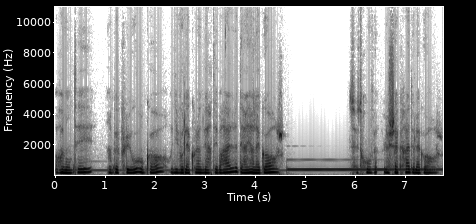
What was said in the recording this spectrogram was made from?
Remontez un peu plus haut encore, au niveau de la colonne vertébrale, derrière la gorge, se trouve le chakra de la gorge.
